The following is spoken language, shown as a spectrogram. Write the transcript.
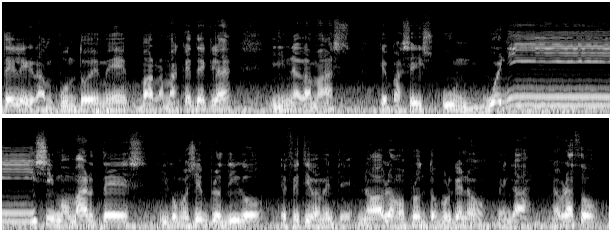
telegram.me barra más que teclas y nada más. Que paséis un buenísimo martes y como siempre os digo, efectivamente, nos hablamos pronto, ¿por qué no? Venga, un abrazo.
